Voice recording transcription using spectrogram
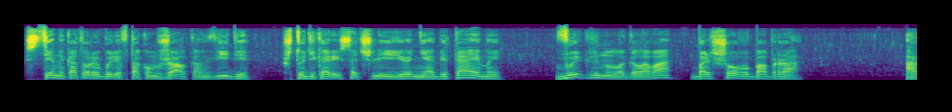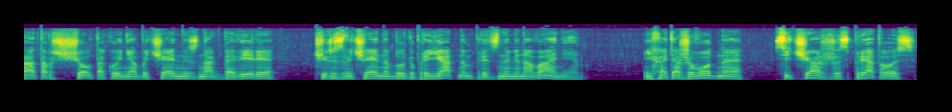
стены которой были в таком жалком виде, что дикари сочли ее необитаемой, выглянула голова большого бобра. Оратор счел такой необычайный знак доверия чрезвычайно благоприятным предзнаменованием, и хотя животное сейчас же спряталось,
